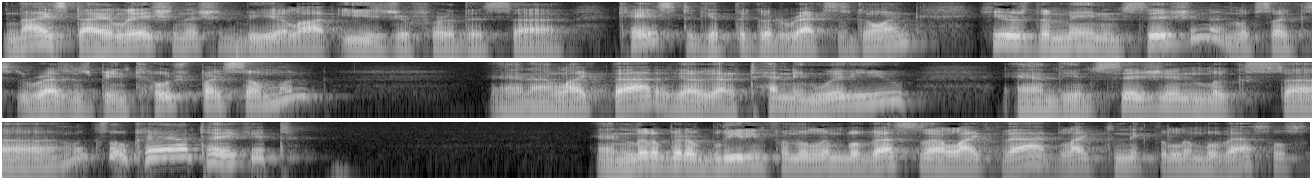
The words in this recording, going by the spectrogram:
Nice dilation. This should be a lot easier for this uh, case to get the good rhexis going. Here's the main incision. It looks like the resident's being coached by someone. And I like that. I've got tending with you. And the incision looks uh, looks okay. I'll take it and a little bit of bleeding from the limbal vessels. I like that. I like to nick the limbal vessels.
